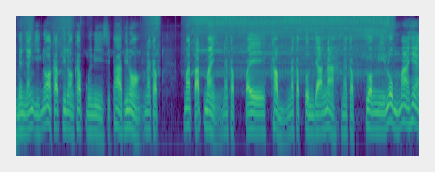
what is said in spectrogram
แม่นยังอีกเนาะครับพี่น้องครับมือนี้สิพาพี่น้องนะครับ มาตัดใหม่นะครับ ไปค้ำนะครับต้นยางนานะครับช่วงนี้ล่มมาแห้ง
